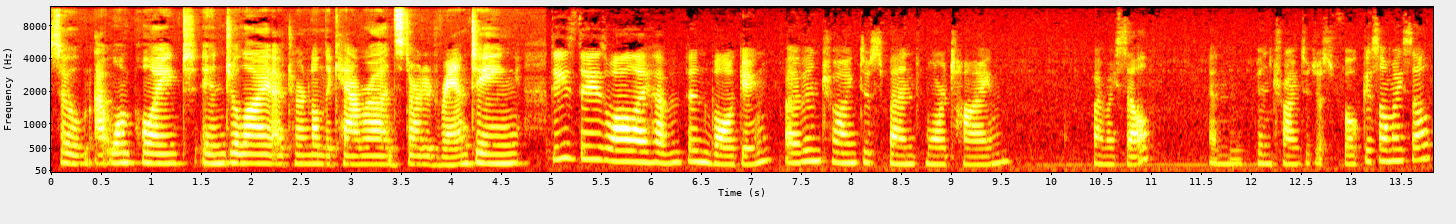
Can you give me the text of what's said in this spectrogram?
So at one point in July, I turned on the camera and started ranting. These days, while I haven't been vlogging, I've been trying to spend more time by myself and been trying to just focus on myself.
